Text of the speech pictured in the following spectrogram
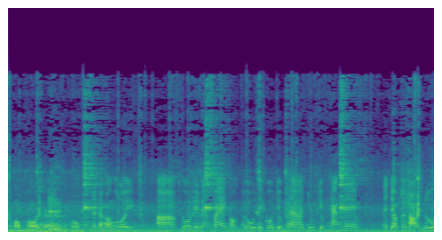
Nó bốc khói á, thì con- đây là mọi người à, cô thì đang bán còn chú thì cô chùm tha chú chùm than thêm. Để cho cái nồi nước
